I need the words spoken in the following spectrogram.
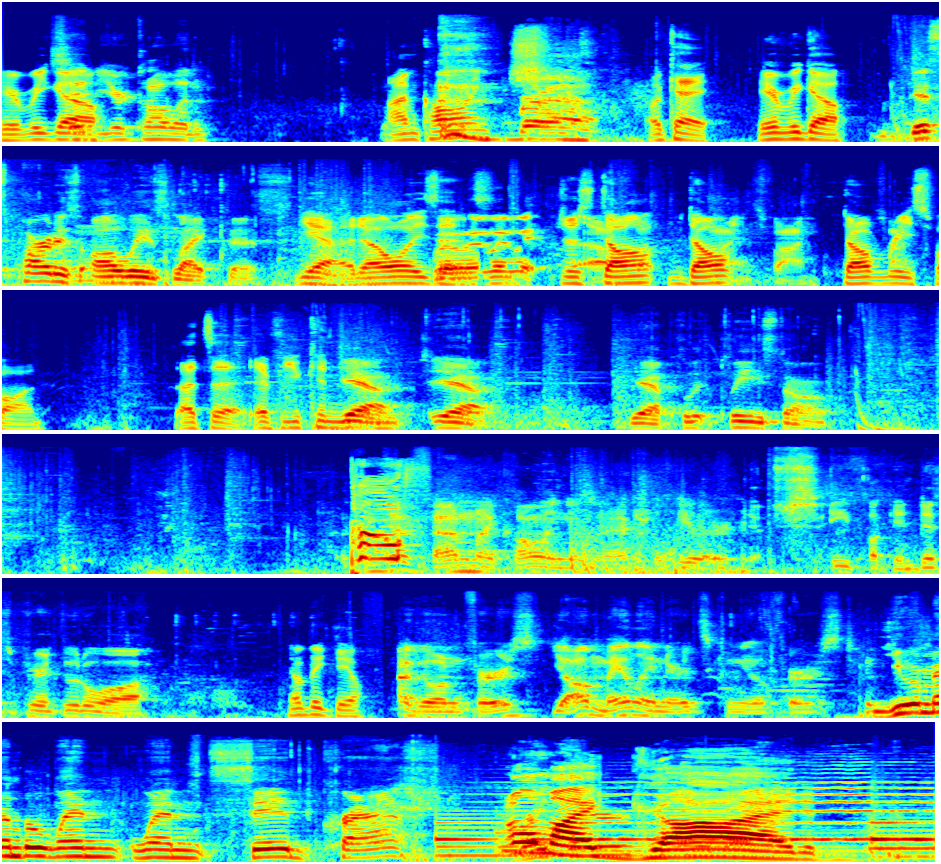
Here we go. Sid, you're calling. I'm calling. Bruh. okay, here we go. This part is always like this. Yeah, it always Wait, is. wait, wait, wait. Just Oh, don't, don't, fine, fine. don't respawn. That's it. If you can. Yeah, yeah, yeah. Pl- please don't. I I found my calling as an actual healer. He fucking disappeared through the wall. No big deal. I'm going first. Y'all melee nerds can go first. You remember when when Sid crashed? Oh Right my there? god!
